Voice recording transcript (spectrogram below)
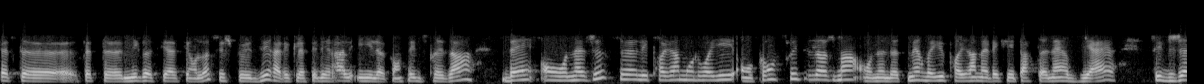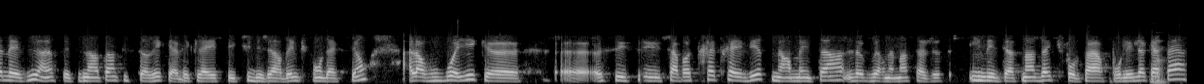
cette, euh, cette négociation-là, si je peux dire, avec le fédéral et le Conseil du Trésor, ben on ajuste les programmes au loyer, on construit du logement, on a notre merveilleux programme avec les partenaires d'hier. C'est jamais vu, hein, c'est une entente historique avec la FTQ des Jardins puis Fonds d'Action. Alors vous voyez que euh, ça va très très vite, mais en même temps, le gouvernement s'ajuste immédiatement dès qu'il faut le faire pour les locataires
